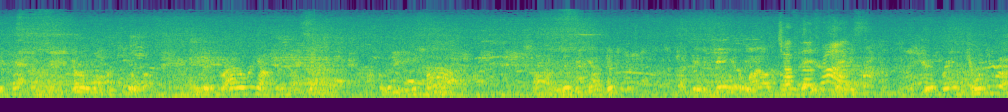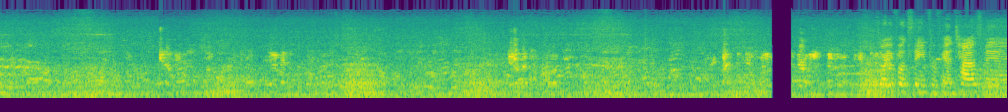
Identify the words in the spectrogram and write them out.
the cat under the Jolly Lumber keel boat. And he lives right over yonder in that cabin. I believe he's home. Sounds as if he's got visitors. Must be the king of the wild Drop those frontier, rods. Crockett, and his good friend Georgie Russell. So are you folks staying for Fantasmic?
